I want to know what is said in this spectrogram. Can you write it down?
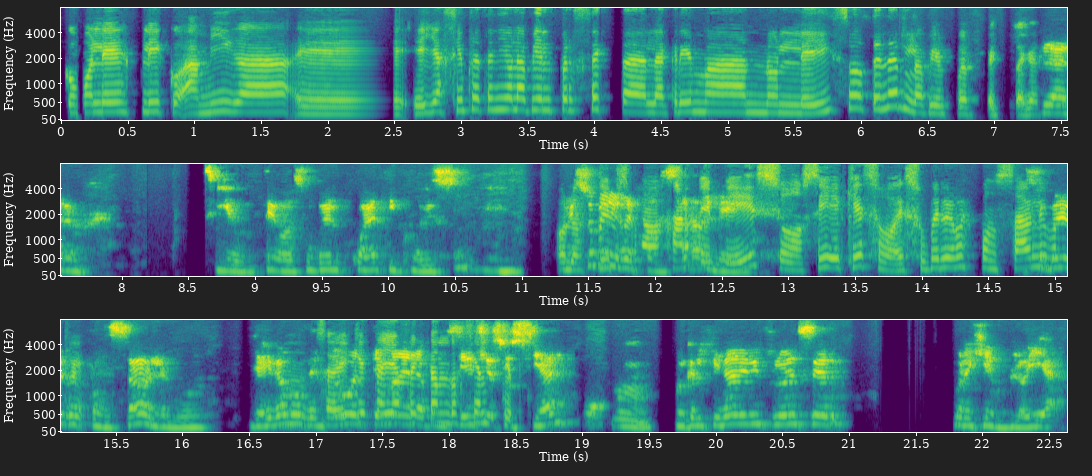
¿cómo le explico? Amiga, eh, ella siempre ha tenido la piel perfecta, la crema no le hizo tener la piel perfecta. Claro, sí, un tema súper cuático eso. O los súper irresponsable. de peso, sí, es que eso, es súper irresponsable. Súper irresponsable. Y ahí vamos de nuevo el tema de la conciencia social, mm. porque al final el influencer, por ejemplo, ya,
